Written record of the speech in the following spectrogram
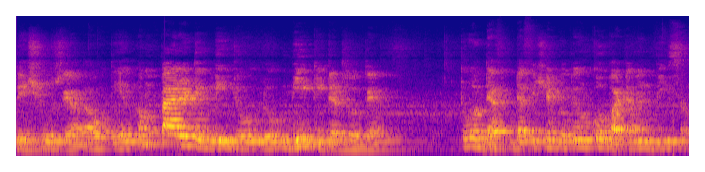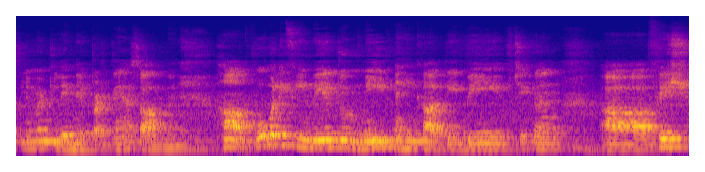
ریشو زیادہ ہوتی ہے کمپیریٹیولی جو لوگ میٹ ایٹرز ہوتے ہیں۔ تو وہ ڈیفیشینٹ ہوتے ہیں، ان کو وائٹامن بی سپلیمنٹ لینے پڑتے ہیں ساتھ میں۔ ہاں وہ والی فیمیل جو میٹ نہیں کھاتی بیف چکن فش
